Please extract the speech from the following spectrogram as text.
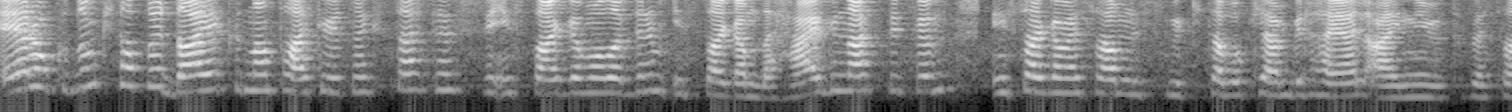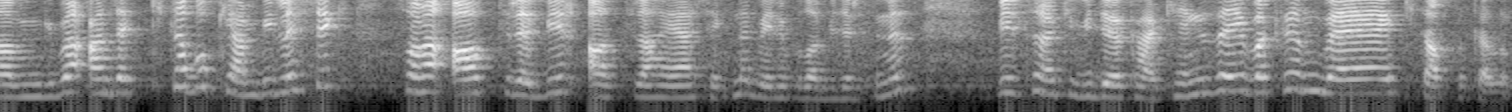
Eğer okuduğum kitapları daha yakından takip etmek isterseniz sizi Instagram'a alabilirim. Instagram'da her gün aktifim. Instagram hesabımın ismi Kitap Okuyan Bir Hayal. Aynı YouTube hesabım gibi. Ancak Kitap Okuyan Birleşik sonra alt tire bir alt tire hayal şeklinde beni bulabilirsiniz. Bir sonraki videoya kadar kendinize iyi bakın ve kitaplı kalın.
